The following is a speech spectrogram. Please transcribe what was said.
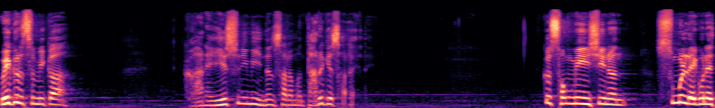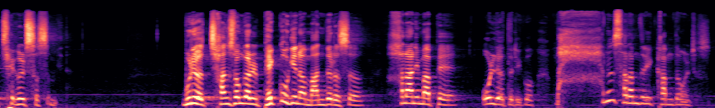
왜 그렇습니까? 그 안에 예수님이 있는 사람은 다르게 살아야 돼. 그 송명희 씨는 24권의 책을 썼습니다. 무려 찬송가를 100곡이나 만들어서 하나님 앞에 올려드리고 많은 사람들이 감동을 줬습니다.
